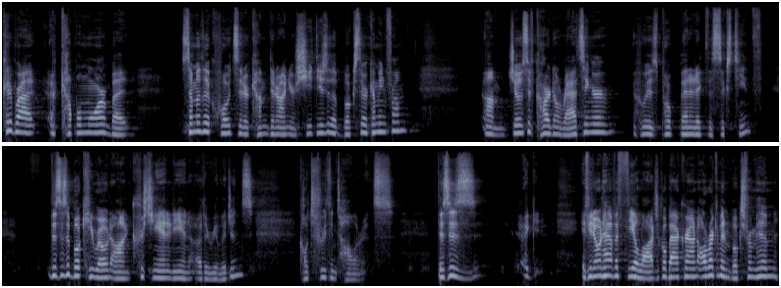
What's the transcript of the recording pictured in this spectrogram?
Could have brought a couple more, but some of the quotes that are come that are on your sheet, these are the books they're coming from. Um, Joseph Cardinal Ratzinger, who is Pope Benedict XVI. This is a book he wrote on Christianity and other religions called Truth and Tolerance. This is, if you don't have a theological background, I'll recommend books from him.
